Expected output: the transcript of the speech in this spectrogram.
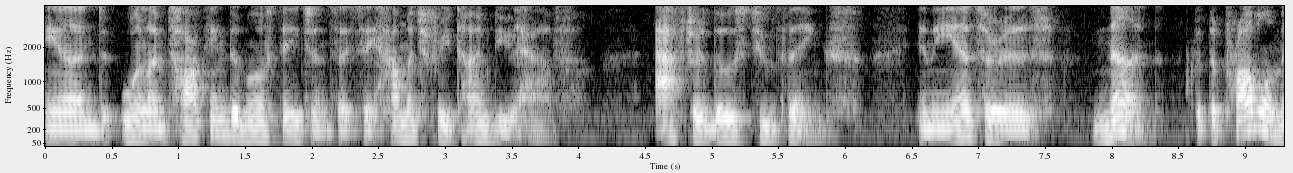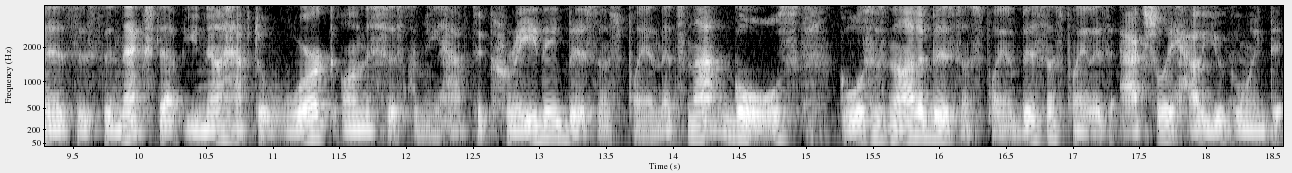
and when I'm talking to most agents, I say, How much free time do you have after those two things? And the answer is none. But the problem is, is the next step, you now have to work on the system. You have to create a business plan. That's not goals. Goals is not a business plan. A business plan is actually how you're going to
